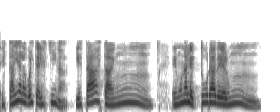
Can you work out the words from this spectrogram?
está ahí a la vuelta de la esquina y está hasta en, en una lectura de un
